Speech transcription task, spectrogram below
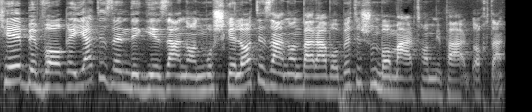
که به واقعیت زندگی زنان مشکلات زنان و روابطشون با مردها میپرداختن.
